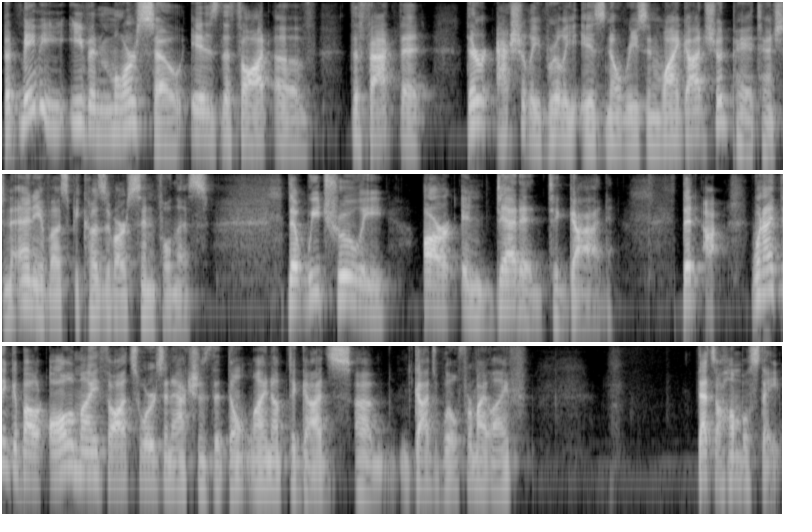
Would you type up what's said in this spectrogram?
But maybe even more so is the thought of, the fact that there actually really is no reason why God should pay attention to any of us because of our sinfulness. That we truly are indebted to God. That I, when I think about all my thoughts, words, and actions that don't line up to God's um, God's will for my life, that's a humble state.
